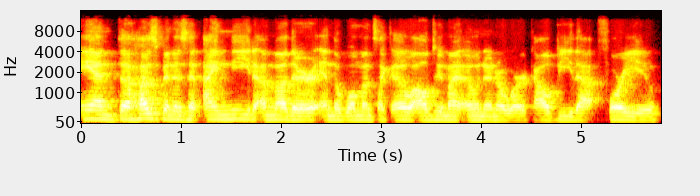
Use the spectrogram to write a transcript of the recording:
And the husband isn't, I need a mother. And the woman's like, oh, I'll do my own inner work. I'll be that for you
